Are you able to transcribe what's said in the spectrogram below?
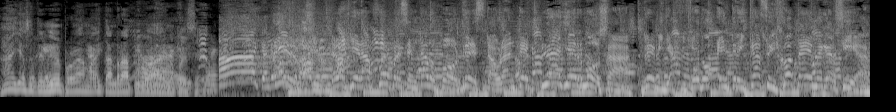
Ah, ya se terminó el programa, ay, tan rápido, ay, no puede ser. El vacilón de la fiera fue presentado por Restaurante Playa Hermosa, Revillagigedo entre Icazo y JM García.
